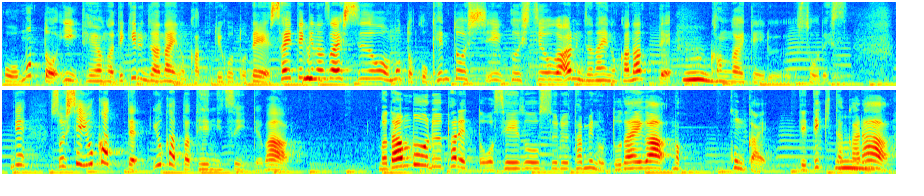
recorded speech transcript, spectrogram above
こうもっといい提案ができるんじゃないのかということで最適な材質をもっとこう検討していく必要があるんじゃないのかなって考えているそうです。でそして良かった良かった点については、まあ、段ボールパレットを製造するための土台が、まあ、今回でできたから、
